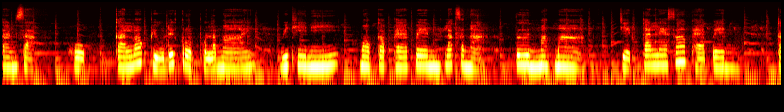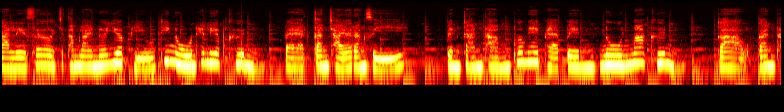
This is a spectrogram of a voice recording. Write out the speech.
การสัก 6. การลอกผิวด้วยกรดผลไม้ วิธีนี้เหมาะกับแผลเป็นลักษณะ ตื้นมากๆ 7. การเลเซอร์แผลเป็น การเลเซอร์จะทำลายเนื้อเยื่อผิวที่นูนให้เรียบขึ้น 8. การฉายรังสี เป็นการทำเพื่อไม่ให้แผลเป็นนูนมากขึ้น 9. การท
